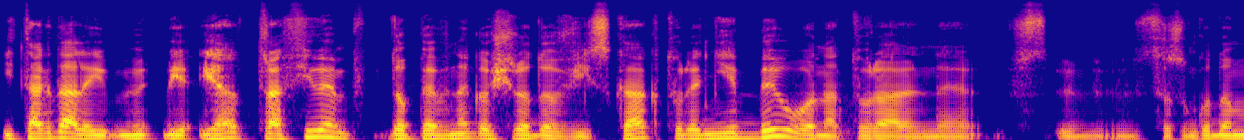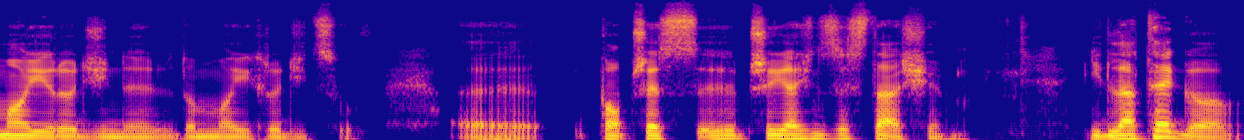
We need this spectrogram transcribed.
i tak dalej. Ja trafiłem do pewnego środowiska, które nie było naturalne w, w stosunku do mojej rodziny, do moich rodziców, e, poprzez y, przyjaźń ze Stasiem. I dlatego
